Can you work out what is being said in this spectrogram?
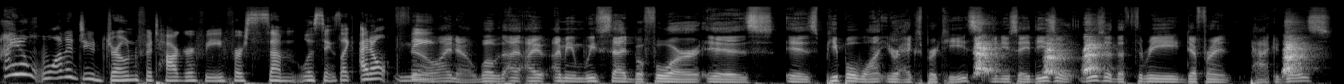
I don't want to do drone photography for some listings. Like I don't think no i know. Well I, I i mean we've said before is is people want your expertise and you say these are these are the three different packages.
